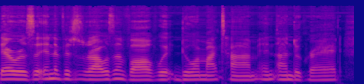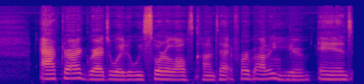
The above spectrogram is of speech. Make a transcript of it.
There was an individual that I was involved with during my time in undergrad after I graduated, we sort of lost contact for about a year. And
